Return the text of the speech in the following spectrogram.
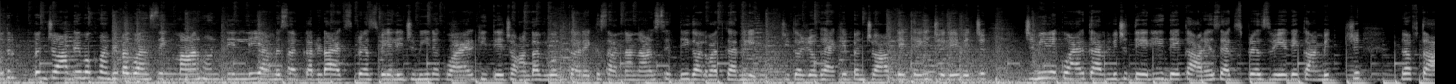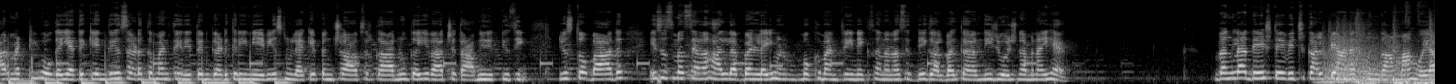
ਉਧਰ ਪੰਜਾਬ ਦੇ ਮੁੱਖ ਮੰਤਰੀ ਭਗਵੰਤ ਸਿੰਘ ਮਾਨ ਹੁਣ ਦਿੱਲੀ, ਅੰਮ੍ਰਿਤਸਰ ਕਟੜਾ ਐਕਸਪ੍ਰੈਸਵੇ ਲਈ ਜ਼ਮੀਨ ਐਕਵਾਇਰ ਕੀਤੇ ਜਾਣ ਦਾ ਵਿਰੋਧ ਕਰ ਰਹੇ ਕਿਸਾਨਾਂ ਨਾਲ ਸਿੱਧੀ ਗੱਲਬਾਤ ਕਰਨਗੇ। ਜ਼ਿਕਰਯੋਗ ਹੈ ਕਿ ਪੰਜਾਬ ਦੇ ਕਈ ਜ਼ਿਲ੍ਹੇ ਵਿੱਚ ਜ਼ਮੀਨ ਐਕਵਾਇਰ ਕਰਨ ਵਿੱਚ ਤੇਰੀ ਦੇ ਕਾਰਨ ਇਸ ਐਕਸਪ੍ਰੈਸਵੇ ਦੇ ਕੰਮ ਵਿੱਚ ਰਫ਼ਤਾਰ ਮੱਠੀ ਹੋ ਗਈ ਹੈ ਤੇ ਕੇਂਦਰੀ ਸੜਕ ਮੰਤਰੀ ਨਿਤਿਨ ਗਡਕਰੀ ਨੇ ਵੀ ਇਸ ਨੂੰ ਲੈ ਕੇ ਪੰਜਾਬ ਸਰਕਾਰ ਨੂੰ ਕਈ ਵਾਰ ਚੇਤਾਵਨੀ ਦਿੱਤੀ ਸੀ, ਜਿਸ ਤੋਂ ਬਾਅਦ ਇਸ ਸਮੱਸਿਆ ਦਾ ਹੱਲ ਲੱਭਣ ਲਈ ਹੁਣ ਮੁੱਖ ਮੰਤਰੀ ਨੇ ਕਿਸਾਨਾਂ ਨਾਲ ਸਿੱਧੀ ਗੱਲਬਾਤ ਕਰਨ ਦੀ ਯੋਜਨਾ ਬਣਾਈ ਹੈ। ਬੰਗਲਾਦੇਸ਼ ਦੇ ਵਿੱਚ ਕੱਲ ਭਿਆਨਕ ਹੰਗਾਮਾ ਹੋਇਆ।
